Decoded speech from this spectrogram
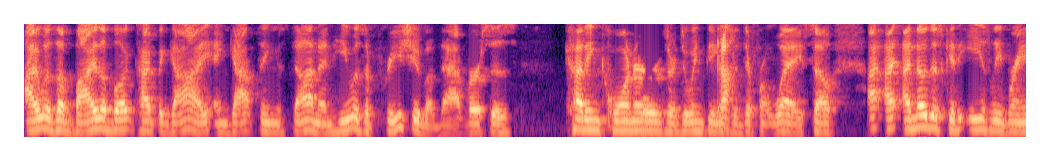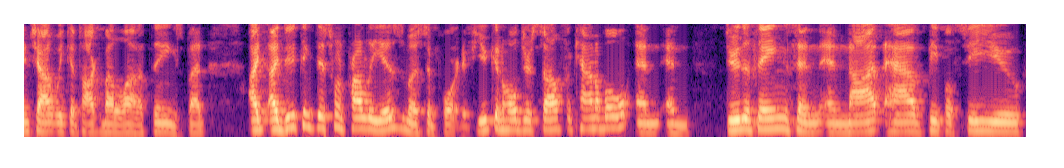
I was a by the book type of guy and got things done. And he was appreciative of that versus cutting corners or doing things Yeah. a different way. So I, I I know this could easily branch out. We could talk about a lot of things, but I, I do think this one probably is the most important. If you can hold yourself accountable and and do the things and and not have people see you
